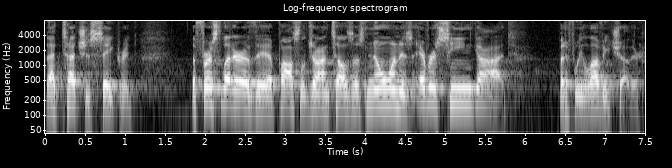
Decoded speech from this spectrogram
That touch is sacred. The first letter of the Apostle John tells us no one has ever seen God, but if we love each other,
